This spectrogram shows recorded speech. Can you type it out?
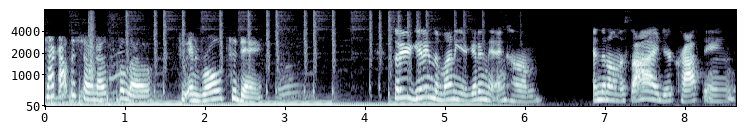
Check out the show notes below to enroll today. So you're getting the money, you're getting the income, and then on the side, you're crafting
